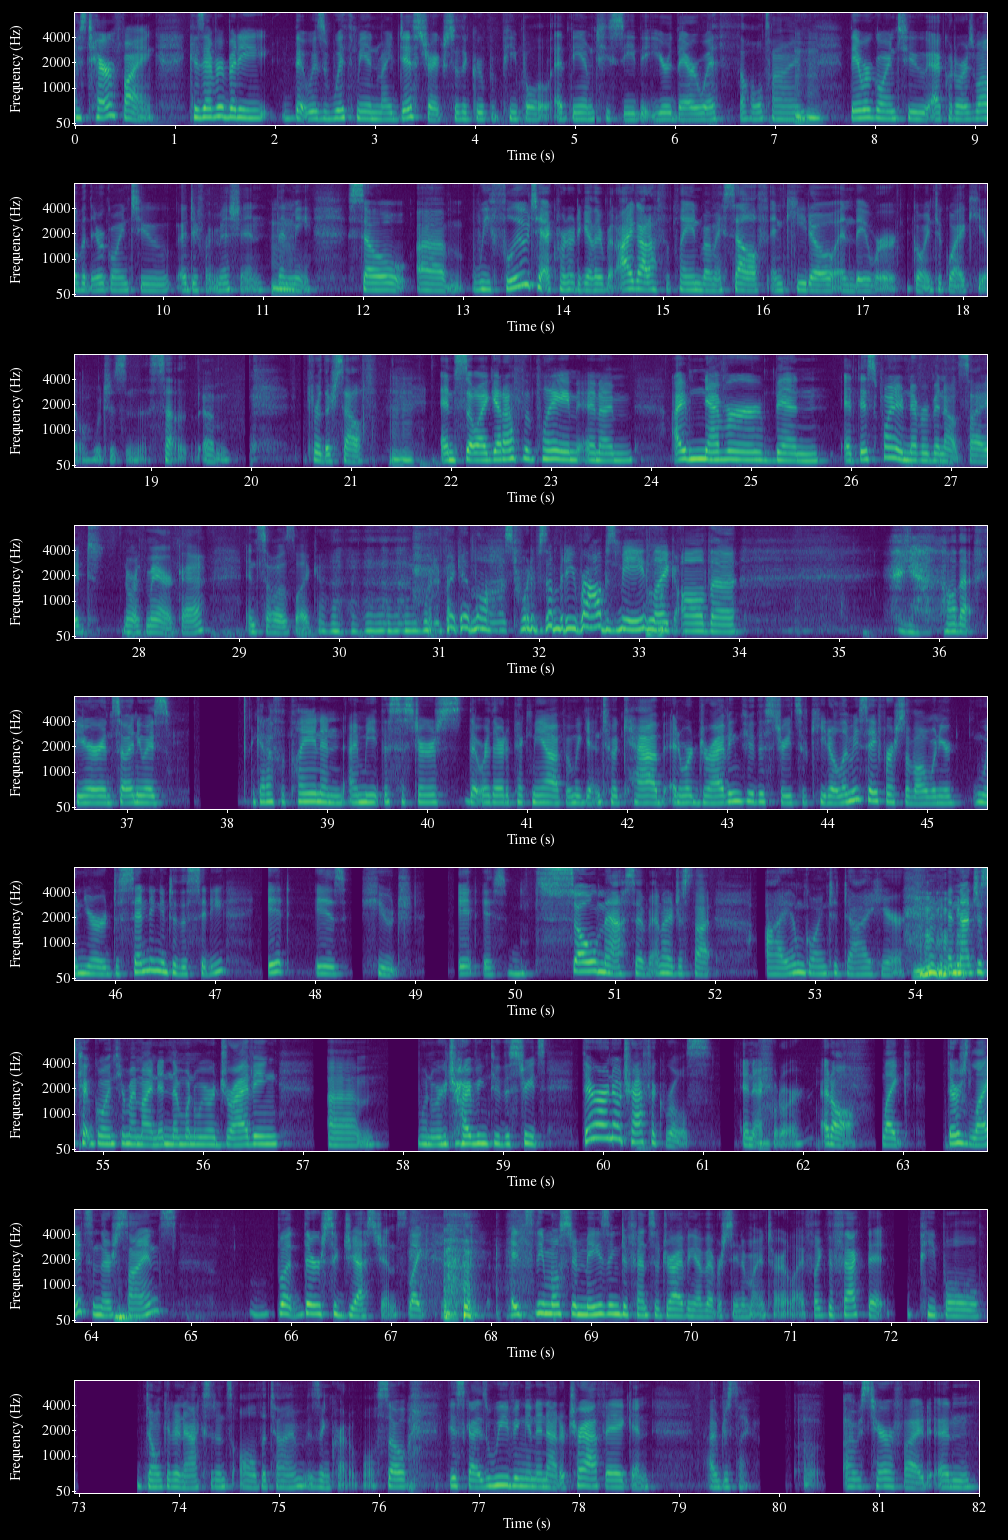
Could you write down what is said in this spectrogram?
it was terrifying because everybody that was with me in my district, so the group of people at the MTC that you're there with the whole time, they were going to Ecuador as well, but they were going to a different mission than me. So um, we flew to Ecuador together, but I got off the plane by myself in Quito, and they were going to Guayaquil, which is in the south, um, further south. Mm-hmm. And so I get off the plane, and I'm I've never been at this point. I've never been outside North America, and so I was like, "What if I get lost? What if somebody robs me?" Mm-hmm. Like all the, yeah, all that fear. And so, anyways, I get off the plane and I meet the sisters that were there to pick me up, and we get into a cab and we're driving through the streets of Quito. Let me say first of all, when you're when you're descending into the city, it is huge. It is so massive, and I just thought. I am going to die here. and that just kept going through my mind. And then when we were driving, um, when we were driving through the streets, there are no traffic rules in Ecuador at all. Like there's lights and there's signs, but they're suggestions. Like it's the most amazing defensive driving I've ever seen in my entire life. Like the fact that people don't get in accidents all the time is incredible. So this guy's weaving in and out of traffic, and I'm just like, uh, I was terrified. And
